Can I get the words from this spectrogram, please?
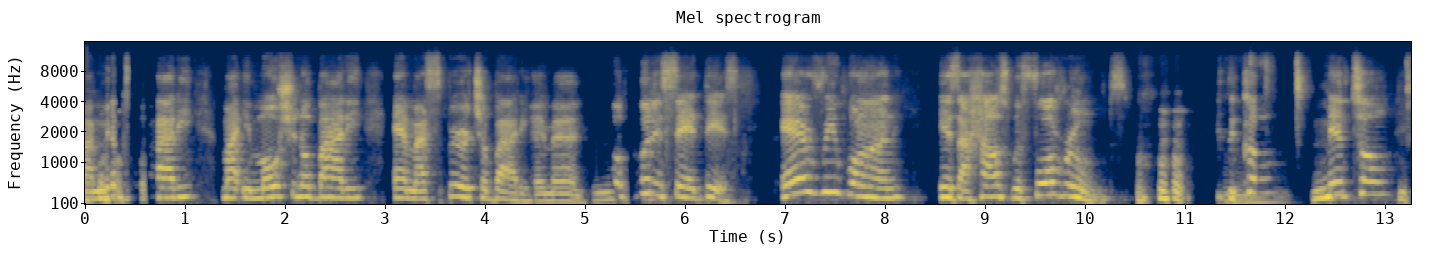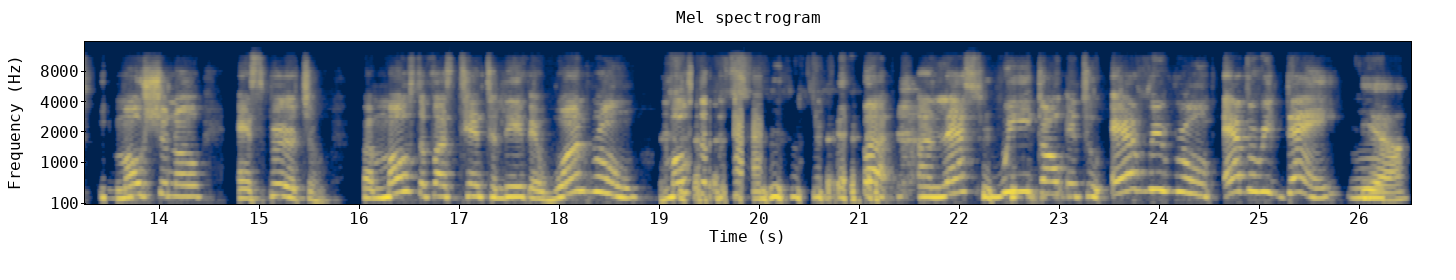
my mental body, my emotional body, and my spiritual body. Amen. So Gooden said this everyone is a house with four rooms physical, mm. mental, emotional, and spiritual. But most of us tend to live in one room most of the time. but unless we go into every room every day, yeah,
